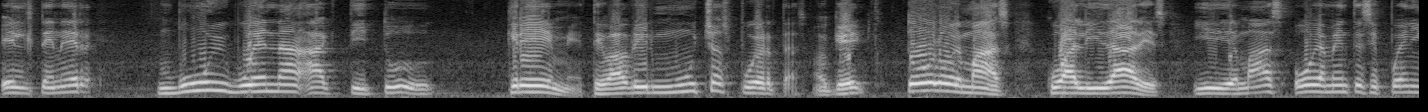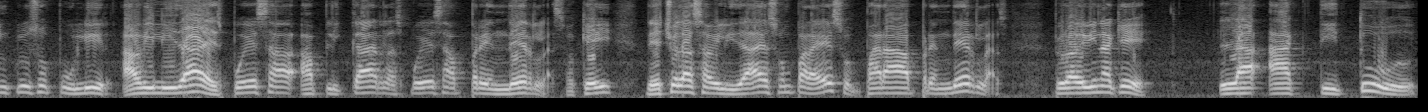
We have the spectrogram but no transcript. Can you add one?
el tener muy buena actitud, créeme, te va a abrir muchas puertas, ¿ok? Todo lo demás, cualidades y demás, obviamente se pueden incluso pulir. Habilidades, puedes aplicarlas, puedes aprenderlas, ¿ok? De hecho, las habilidades son para eso, para aprenderlas. Pero adivina qué, la actitud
